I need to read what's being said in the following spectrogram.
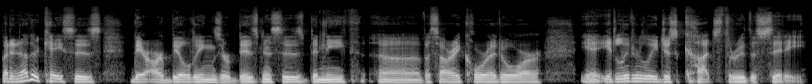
But in other cases, there are buildings or businesses beneath uh, Vasari Corridor. It, it, literally just cuts through the city,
